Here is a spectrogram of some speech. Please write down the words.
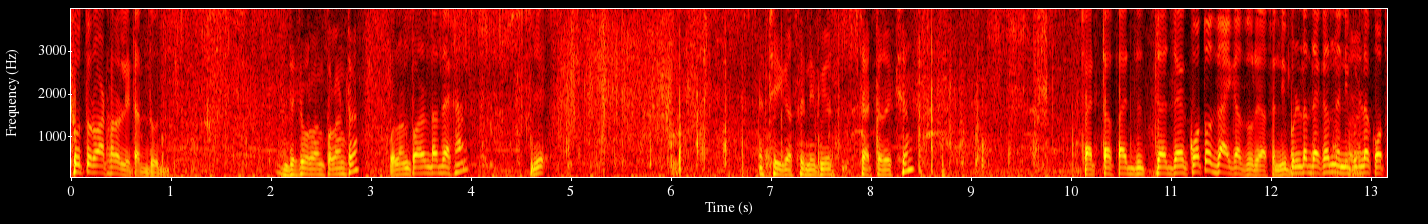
সতেরো আঠারো লিটার দুধ। দেখি ওলান পালানটা। বলুন পরেনটা দেখান। যে ঠিক আছে নিপিল চারটা দেখছেন? চারটা চার চার জায়গায় কত জায়গা জুড়ে আছে? নিপুলটা দেখান না নিপুলটা কত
